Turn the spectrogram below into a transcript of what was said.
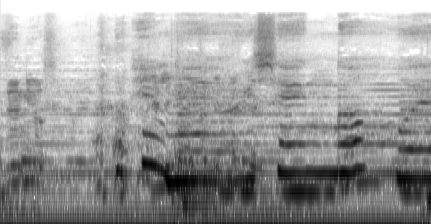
in every single way.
